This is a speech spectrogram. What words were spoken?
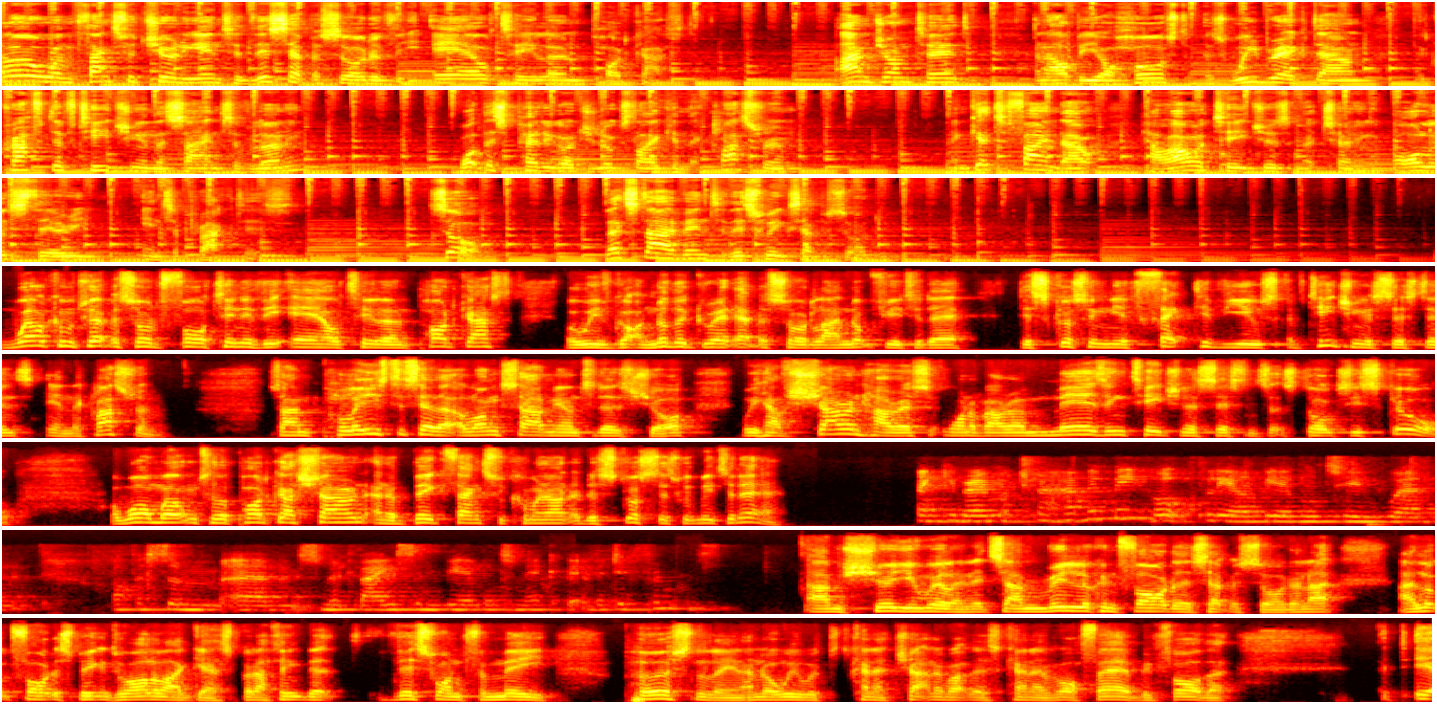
Hello, and thanks for tuning in to this episode of the ALT Learn podcast. I'm John Tate, and I'll be your host as we break down the craft of teaching and the science of learning, what this pedagogy looks like in the classroom, and get to find out how our teachers are turning all this theory into practice. So, let's dive into this week's episode. Welcome to episode 14 of the ALT Learn podcast, where we've got another great episode lined up for you today discussing the effective use of teaching assistants in the classroom. So I'm pleased to say that alongside me on today's show, we have Sharon Harris, one of our amazing teaching assistants at Stokesley School. A warm welcome to the podcast, Sharon, and a big thanks for coming on to discuss this with me today. Thank you very much for having me. Hopefully, I'll be able to um, offer some um, some advice and be able to make a bit of a difference. I'm sure you will, and it's I'm really looking forward to this episode, and I I look forward to speaking to all of our guests. But I think that this one for me personally, and I know we were kind of chatting about this kind of off air before that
